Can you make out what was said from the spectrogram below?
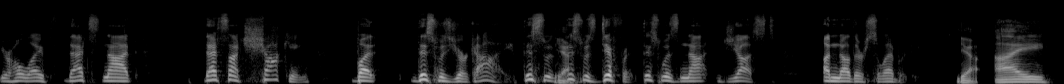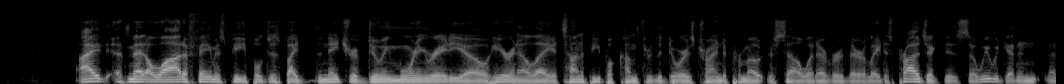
your whole life that's not that's not shocking but this was your guy this was Yeah. this was different this was not just another celebrity Yeah, I I have met a lot of famous people just by the nature of doing morning radio here in LA. A ton of people come through the doors trying to promote or sell whatever their latest project is. So we would get a, a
